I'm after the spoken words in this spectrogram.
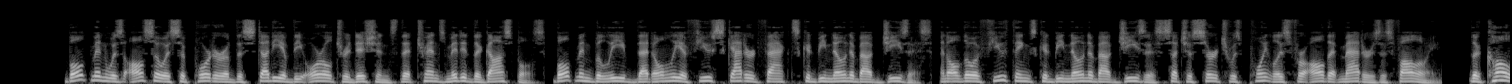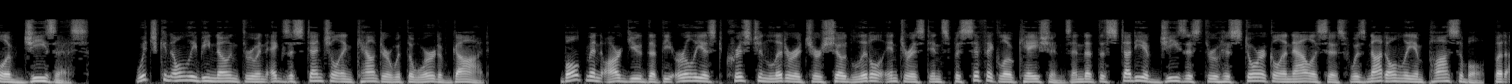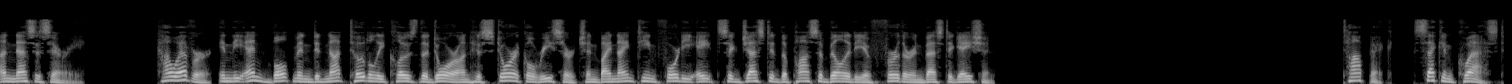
Bultmann was also a supporter of the study of the oral traditions that transmitted the Gospels. Bultmann believed that only a few scattered facts could be known about Jesus, and although a few things could be known about Jesus, such a search was pointless for all that matters is following the call of Jesus which can only be known through an existential encounter with the Word of God. Bultmann argued that the earliest Christian literature showed little interest in specific locations and that the study of Jesus through historical analysis was not only impossible, but unnecessary. However, in the end Bultmann did not totally close the door on historical research and by 1948 suggested the possibility of further investigation. Second quest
